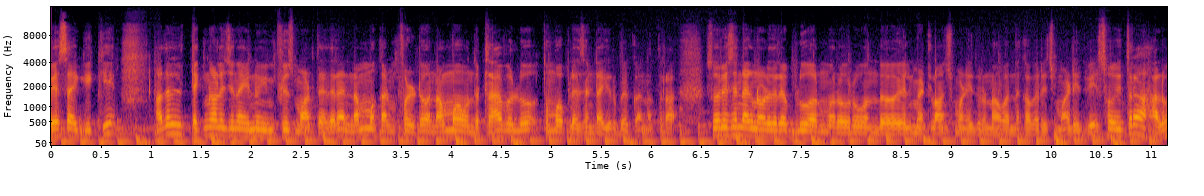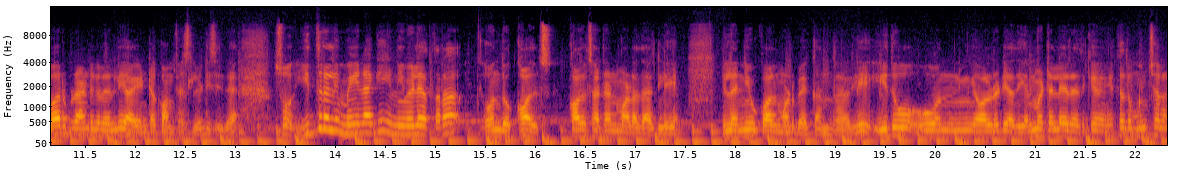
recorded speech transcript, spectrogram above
ಬೇಸ್ ಇಕ್ಕಿ ಅದರಲ್ಲಿ ಟೆಕ್ನಾಲಜಿನ ಇನ್ನೂ ಇನ್ಫ್ಯೂಸ್ ಮಾಡ್ತಾ ಇದ್ದಾರೆ ನಮ್ಮ ಕಂಫರ್ಟು ನಮ್ಮ ಒಂದು ಟ್ರಾವೆಲ್ಲು ತುಂಬ ಪ್ಲೆಸೆಂಟ್ ಆಗಿರಬೇಕು ಅನ್ನೋ ಥರ. ಸೊ ರೀಸೆಂಟಾಗಿ ನೋಡಿದ್ರೆ ಬ್ಲೂ ಆರ್ಮರ್ ಅವರು ಒಂದು ಹೆಲ್ಮೆಟ್ ಲಾಂಚ್ ಮಾಡಿದ್ರು ನಾವು ಅದನ್ನ ಕವರೇಜ್ ಮಾಡಿದ್ವಿ. ಸೊ ಈ ಥರ ಹಲವಾರು ಬ್ರ್ಯಾಂಡ್ಗಳಲ್ಲಿ ಆ ಇಂಟರ್ಕಾಮ್ ಫೆಸಿಲಿಟೀಸ್ ಇದೆ. ಸೊ ಇದರಲ್ಲಿ ಆಗಿ ನೀವು ಹೇಳೋ ಥರ ಒಂದು ಕಾಲ್ಸ್ ಕಾಲ್ಸ್ ಅಟೆಂಡ್ ಮಾಡೋದಾಗಲಿ ಇಲ್ಲ ನೀವು ಕಾಲ್ ಮಾಡಬೇಕಂದ್ರಾಗಲಿ ಇದು ನಿಮಗೆ ಆಲ್ರೆಡಿ ಅದು ಹೆಲ್ಮೆಟಲ್ಲೇ ಇರೋದಕ್ಕೆ ಯಾಕಂದ್ರೆ ಮುಂಚೆಲ್ಲ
